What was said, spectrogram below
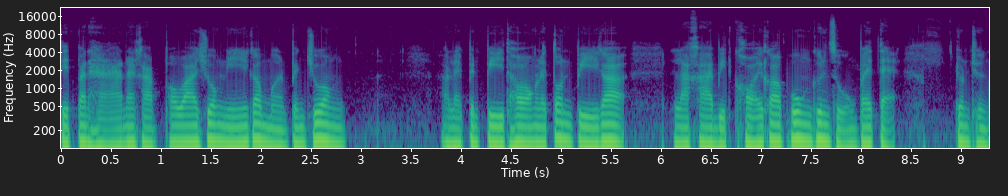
ติดปัญหานะครับ เพราะว่าช่วงนี้ก็เหมือนเป็นช่วงอะไรเป็นปีทองเลยต้นปีก็ราคาบิตคอยก็พุ่งขึ้นสูงไปแตะจนถึง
